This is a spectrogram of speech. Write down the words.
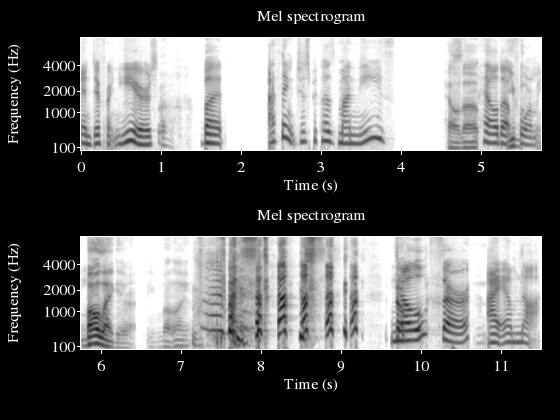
in different years. But I think just because my knees Held up. held up you for me. Bow legged. You bow legged. no, sir, I am not.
